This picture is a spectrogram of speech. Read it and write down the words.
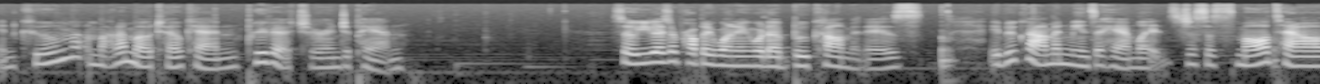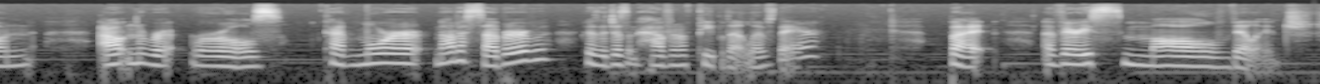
in Kume Minamoto Ken Prefecture in Japan. So you guys are probably wondering what a Bukamen is. A Bukamen means a hamlet. It's just a small town out in the r- rurals, kind of more not a suburb because it doesn't have enough people that lives there, but a very small village.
